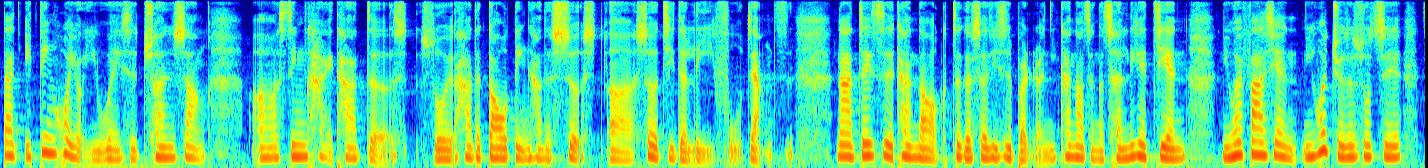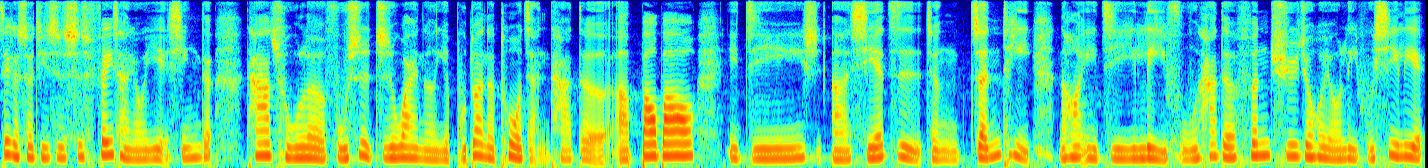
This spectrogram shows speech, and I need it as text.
但一定会有一位是穿上。啊、呃，Simkhai 他的所有他的高定他的设呃设计的礼服这样子，那这次看到这个设计师本人，你看到整个陈列间，你会发现你会觉得说，这这个设计师是非常有野心的。他除了服饰之外呢，也不断的拓展他的呃包包以及呃鞋子整整体，然后以及礼服，它的分区就会有礼服系列，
